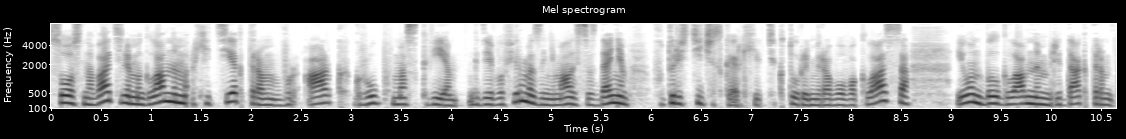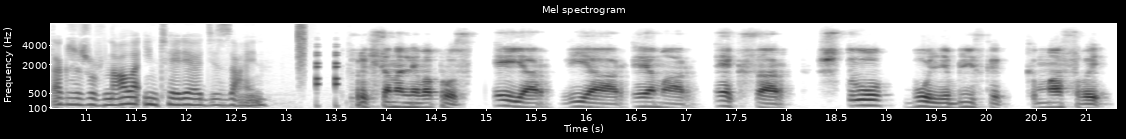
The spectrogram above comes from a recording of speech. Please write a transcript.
сооснователем и главным архитектором в ARC Group в Москве, где его фирма занималась созданием футуристической архитектуры мирового класса, и он был главным редактором также журнала Interior Design профессиональный вопрос. AR, VR, MR, XR, что более близко к массовой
